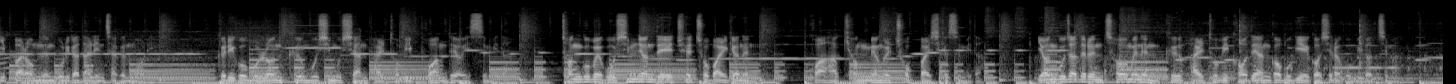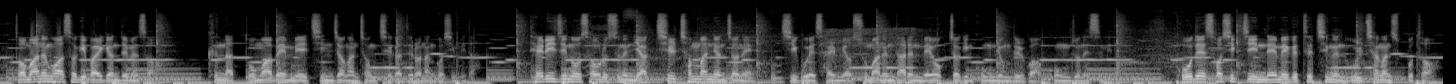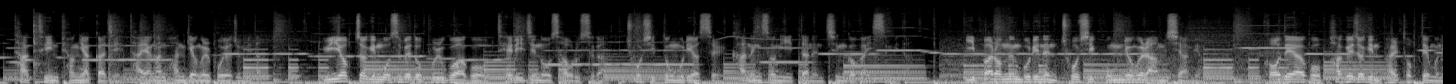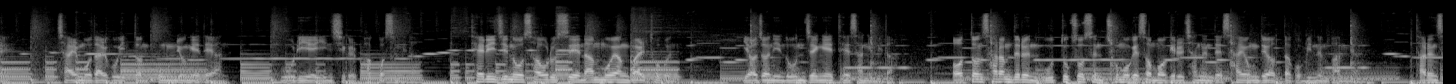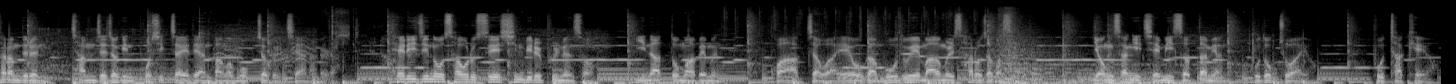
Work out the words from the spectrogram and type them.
이빨 없는 무리가 달린 작은 머리, 그리고 물론 그 무시무시한 발톱이 포함되어 있습니다. 1950년대의 최초 발견은 과학혁명을 촉발시켰습니다. 연구자들은 처음에는 그 발톱이 거대한 거북이의 것이라고 믿었지만 더 많은 화석이 발견되면서 큰낫 도마뱀의 진정한 정체가 드러난 것입니다. 테리지노사우루스는 약 7천만 년 전에 지구에 살며 수많은 다른 매혹적인 공룡들과 공존했습니다. 고대 서식지인 네메그트 층은 울창한 숲부터 탁 트인 평야까지 다양한 환경을 보여줍니다. 위협적인 모습에도 불구하고 테리지노사우루스가 초식 동물이었을 가능성이 있다는 증거가 있습니다. 이빨 없는 부리는 초식 공룡을 암시하며 거대하고 파괴적인 발톱 때문에 잘못 알고 있던 공룡에 대한 우리의 인식을 바꿨습니다. 테리지노사우루스의 남모양 발톱은 여전히 논쟁의 대상입니다. 어떤 사람들은 우뚝 솟은 초목에서 먹이를 찾는 데 사용되었다고 믿는 반면 다른 사람들은 잠재적인 포식자에 대한 방어 목적을 제안합니다. 테리지노사우루스의 신비를 풀면서 이나또마뱀은 과학자와 애호가 모두의 마음을 사로잡았습니다. 영상이 재미있었다면 구독, 좋아요 부탁해요.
